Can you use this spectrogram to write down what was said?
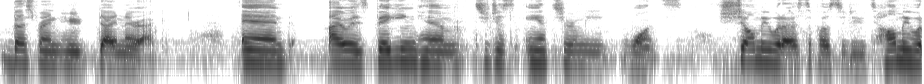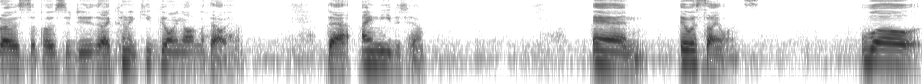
best friend who died in Iraq. And I was begging him to just answer me once. Show me what I was supposed to do. Tell me what I was supposed to do that I couldn't keep going on without him. That I needed him and it was silence. Well,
